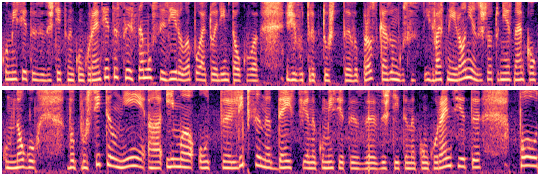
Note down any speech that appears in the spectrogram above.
комисията за защита на конкуренцията се е само сезирала по ето един толкова животрептущ въпрос. Казвам го с известна ирония, защото ние знаем колко много въпросителни а, има от липса на действия на комисията за защита на конкуренцията по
